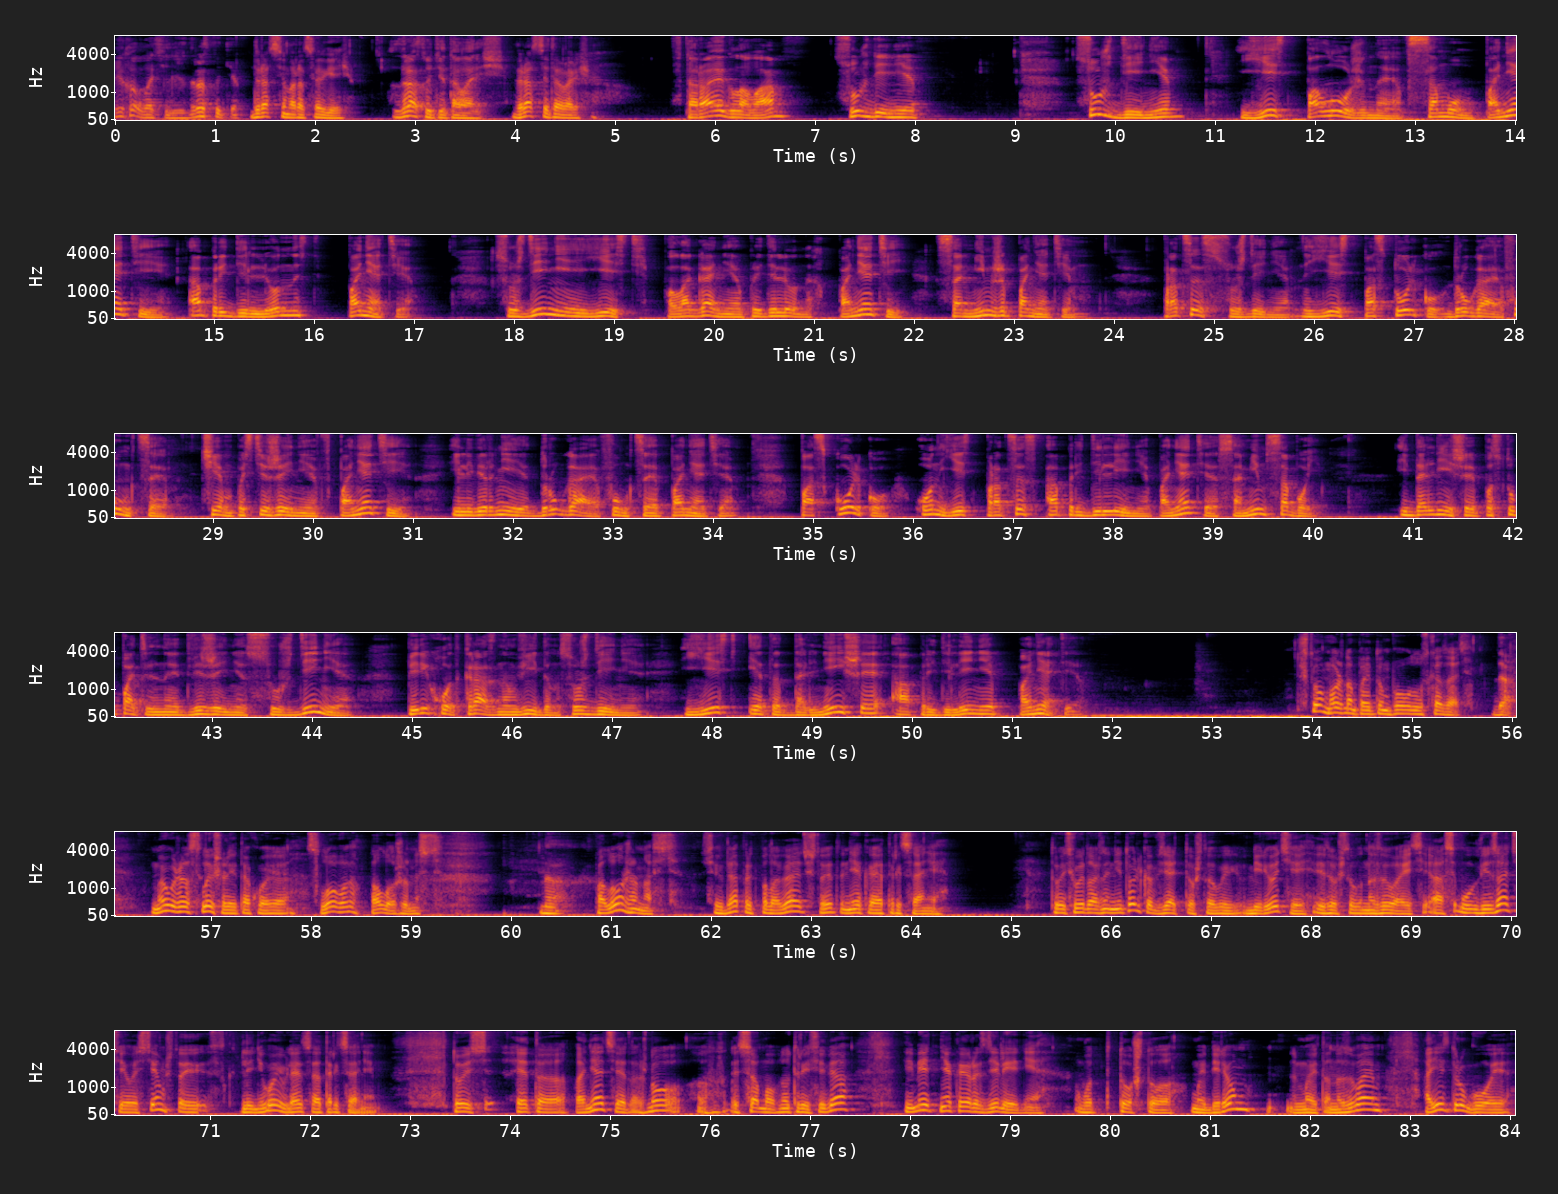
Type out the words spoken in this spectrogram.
Михаил Васильевич, здравствуйте. Здравствуйте, Марат Сергеевич. Здравствуйте, товарищи. Здравствуйте, товарищи. Вторая глава. Суждение. Суждение есть положенная в самом понятии определенность понятия. Суждение есть полагание определенных понятий самим же понятием. Процесс суждения есть постольку другая функция, чем постижение в понятии, или вернее другая функция понятия, поскольку он есть процесс определения понятия самим собой. И дальнейшее поступательное движение суждения, переход к разным видам суждения, есть это дальнейшее определение понятия. Что можно по этому поводу сказать? Да. Мы уже слышали такое слово «положенность». Да. Положенность всегда предполагает, что это некое отрицание. То есть вы должны не только взять то, что вы берете, и то, что вы называете, а увязать его с тем, что для него является отрицанием. То есть это понятие должно э, само внутри себя иметь некое разделение – вот то, что мы берем, мы это называем, а есть другое,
